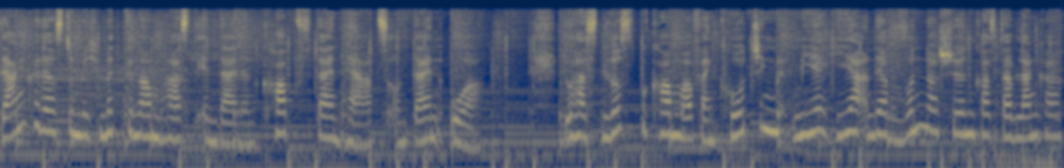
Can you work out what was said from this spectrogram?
Danke, dass du mich mitgenommen hast in deinen Kopf, dein Herz und dein Ohr. Du hast Lust bekommen auf ein Coaching mit mir hier an der wunderschönen Costa Blanca?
